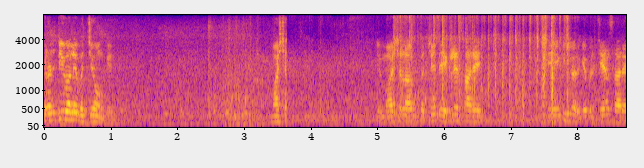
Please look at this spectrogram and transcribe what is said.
गारंटी वाले बच्चे होंगे। माशा ये माशाल्लाह बच्चे देख ले सारे। एक ही करके बच्चे हैं सारे।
